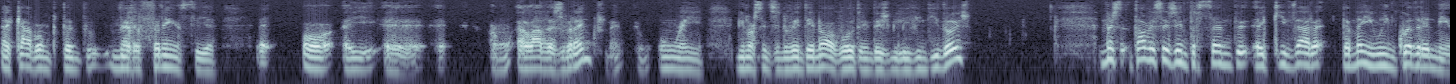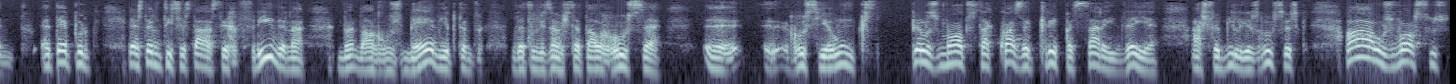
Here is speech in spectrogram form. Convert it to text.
acabam, portanto, na referência eh, ao, a, a, a Ladas Brancos, né? um em 1999, outro em 2022. Mas talvez seja interessante aqui dar também um enquadramento, até porque esta notícia está a ser referida na, na, em alguns média, portanto, da televisão estatal russa, eh, eh Rússia 1, que pelos modos está quase a querer passar a ideia às famílias russas que, ah, os vossos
